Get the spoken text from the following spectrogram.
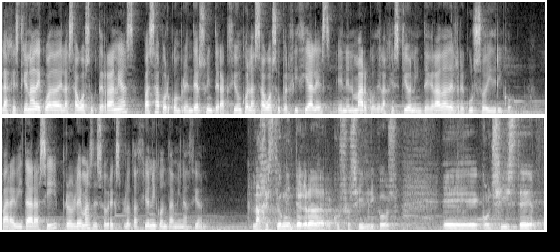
La gestión adecuada de las aguas subterráneas pasa por comprender su interacción con las aguas superficiales en el marco de la gestión integrada del recurso hídrico, para evitar así problemas de sobreexplotación y contaminación. La gestión integrada de recursos hídricos eh, consiste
